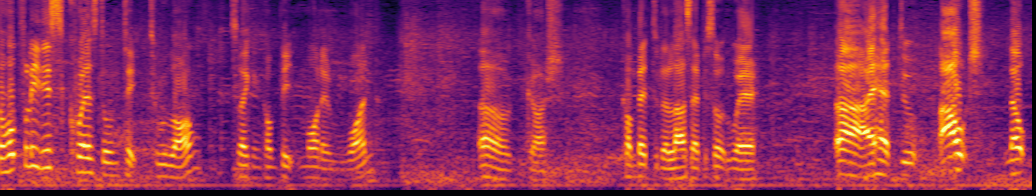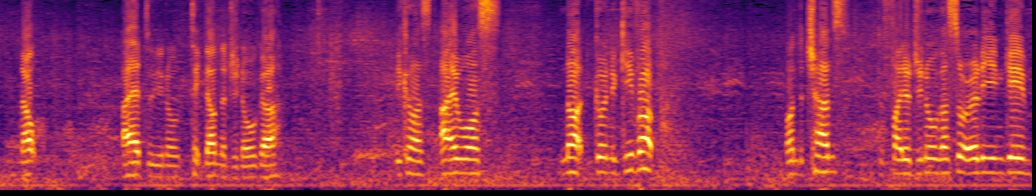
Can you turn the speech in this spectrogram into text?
So hopefully this quest don't take too long, so I can complete more than one. Oh gosh. Compared to the last episode where ah, I had to... Ouch! Nope, nope. I had to, you know, take down the Jinoga. Because I was not going to give up on the chance to fight a Jinoga so early in game.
